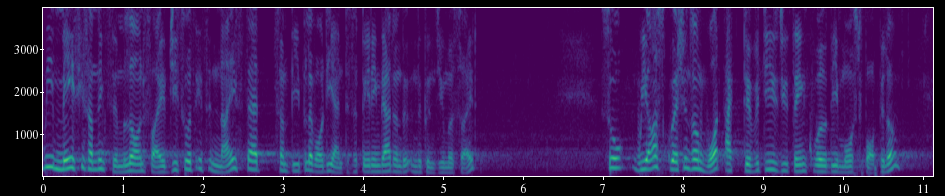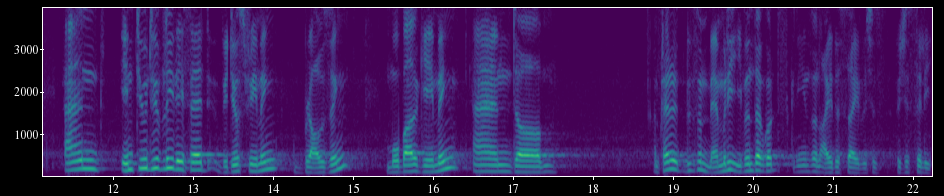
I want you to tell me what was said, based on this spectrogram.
We may see something similar on 5G, so it's, it's nice that some people are already anticipating that on the, on the consumer side. So we asked questions on what activities do you think will be most popular? And intuitively, they said video streaming, browsing, mobile gaming, and um, I'm trying to do some memory, even though I've got screens on either side, which is, which is silly.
